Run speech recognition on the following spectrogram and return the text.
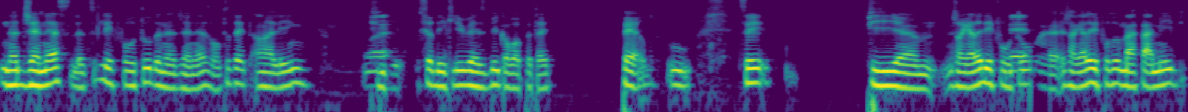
notre jeunesse, là, toutes les photos de notre jeunesse vont toutes être en ligne sur des clés USB qu'on va peut-être perdre. Ou, tu sais, puis euh, j'ai regardé des photos, euh, j'ai regardé des photos de ma famille, puis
